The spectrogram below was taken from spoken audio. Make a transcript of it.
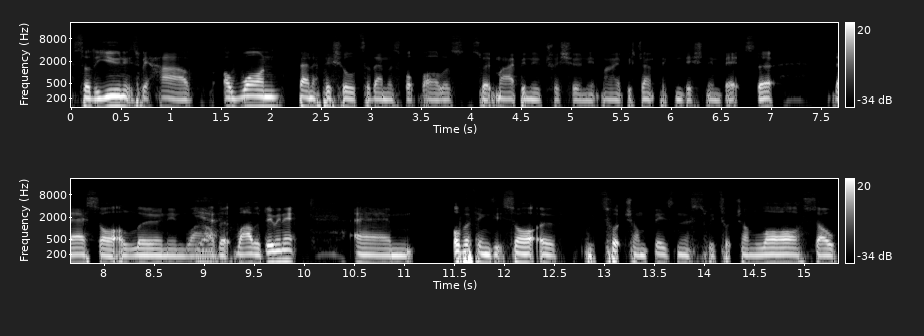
So the units we have are one beneficial to them as footballers. So it might be nutrition, it might be strength and conditioning bits that they're sort of learning while Yeah. they while they're doing it. Um, other things, it's sort of we touch on business, we touch on law. So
